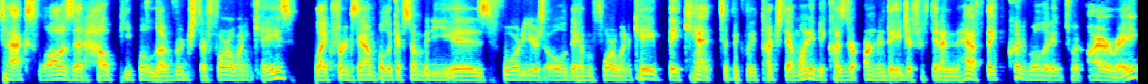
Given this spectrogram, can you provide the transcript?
tax laws that help people leverage their 401ks. Like, for example, like if somebody is 40 years old, they have a 401k, they can't typically touch that money because they're under the age of 59 and a half. They could roll it into an IRA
